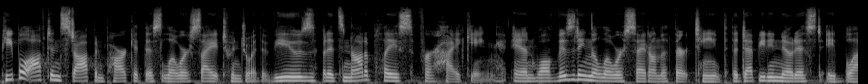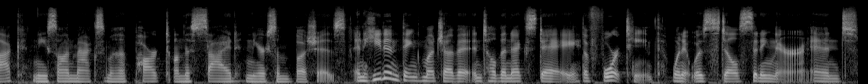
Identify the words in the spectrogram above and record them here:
people often stop and park at this lower site to enjoy the views, but it's not a place for hiking. And while visiting the lower site on the 13th, the deputy noticed a black Nissan Maxima parked on the side near some bushes. And he didn't think much of it until the next day, the 14th, when it was still sitting there. And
